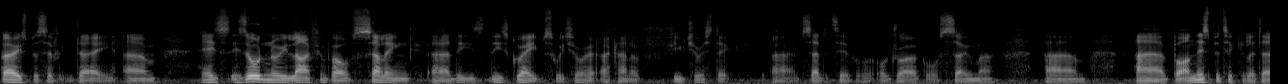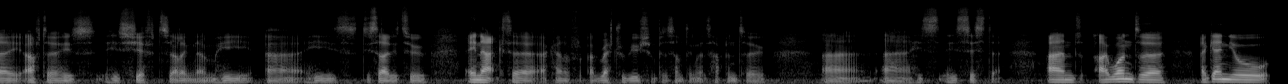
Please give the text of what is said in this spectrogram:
very specific day. Um, his his ordinary life involves selling uh, these these grapes, which are a, kind of futuristic uh, sedative or, or, drug or soma. Um, uh, but on this particular day, after his, his shift selling them, he he's decided to enact a, a, kind of a retribution for something that's happened to his his sister. And I wonder, again, you're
